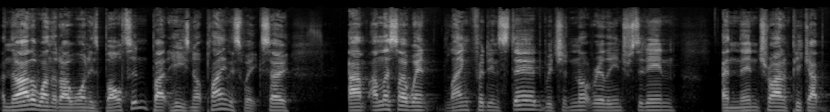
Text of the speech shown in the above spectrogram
And the other one that I want is Bolton, but he's not playing this week. So um, unless I went Langford instead, which I'm not really interested in, and then trying to pick up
